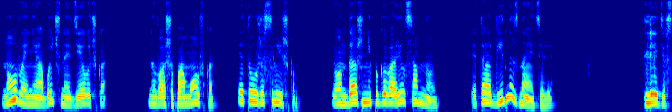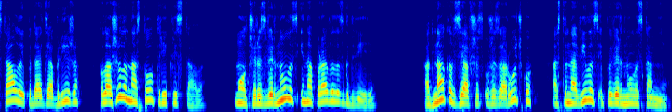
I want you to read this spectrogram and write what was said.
новая необычная девочка. Но ваша помолвка — это уже слишком. И он даже не поговорил со мной. Это обидно, знаете ли. Леди встала и, подойдя ближе, положила на стол три кристалла молча развернулась и направилась к двери. Однако, взявшись уже за ручку, остановилась и повернулась ко мне.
